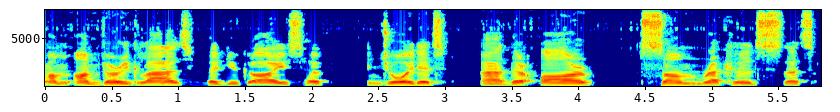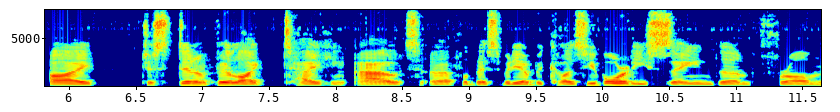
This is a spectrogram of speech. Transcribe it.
I'm I'm very glad that you guys have enjoyed it. Uh, there are some records that I just didn't feel like taking out uh, for this video because you've already seen them from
